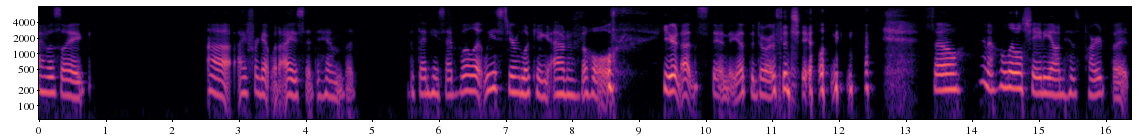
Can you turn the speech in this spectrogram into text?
I was like, uh, I forget what I said to him, but but then he said, Well, at least you're looking out of the hole. you're not standing at the door of the jail anymore. So, you know, a little shady on his part, but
